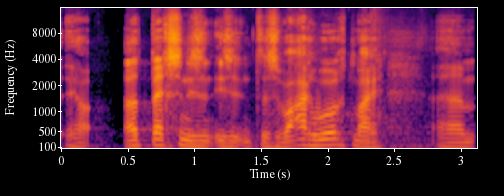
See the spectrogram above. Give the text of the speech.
ja, uitpersen is een, is een te zwaar woord, maar um,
